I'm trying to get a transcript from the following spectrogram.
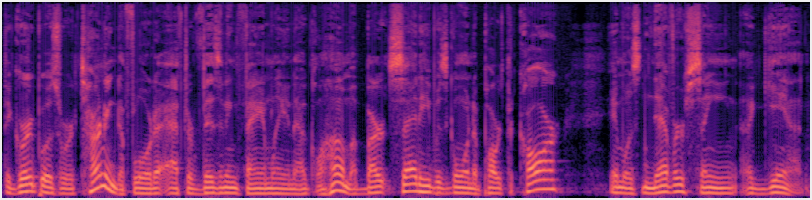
The group was returning to Florida after visiting family in Oklahoma. Burt said he was going to park the car and was never seen again.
